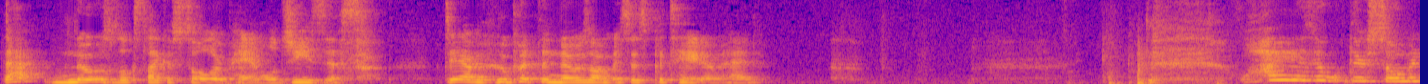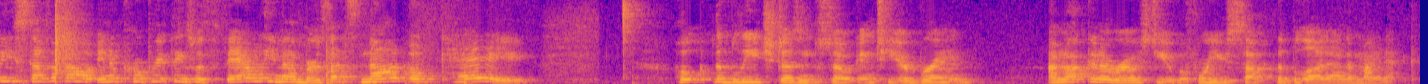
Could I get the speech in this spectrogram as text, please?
that nose looks like a solar panel, Jesus. Damn, who put the nose on Mrs. Potato Head? Why is it there's so many stuff about inappropriate things with family members? That's not okay. Hope the bleach doesn't soak into your brain. I'm not gonna roast you before you suck the blood out of my neck.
